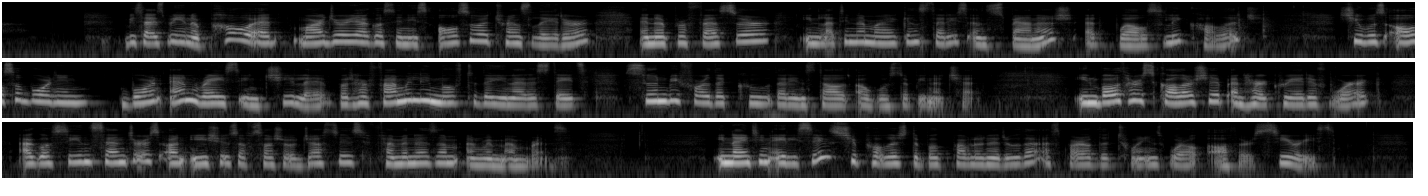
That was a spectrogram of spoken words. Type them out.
Besides being a poet, Marjorie Agosin is also a translator and a professor in Latin American Studies and Spanish at Wellesley College. She was also born in born and raised in Chile, but her family moved to the United States soon before the coup that installed Augusto Pinochet. In both her scholarship and her creative work, Agosin centers on issues of social justice, feminism, and remembrance. In 1986, she published the book Pablo Neruda as part of the Twayne's World Authors series.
